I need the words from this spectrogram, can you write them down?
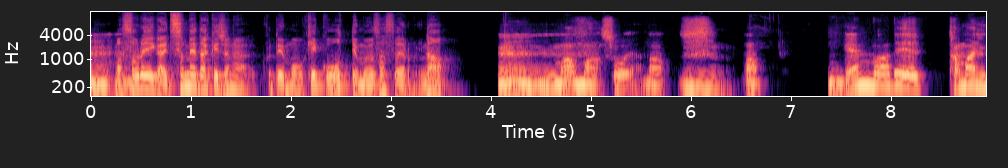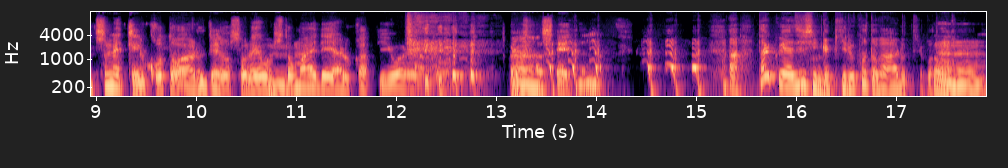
うん。まあ、それ以外爪だけじゃなくても、結構折っても良さそうやのにな。うん。まあまあ、そうやな。うん。現場でたまに詰め切ることはあるけど、それを人前でやるかって言われると、それはせえへんな。あ、拓也自身が切ることがあるっていうこと。うんうん。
